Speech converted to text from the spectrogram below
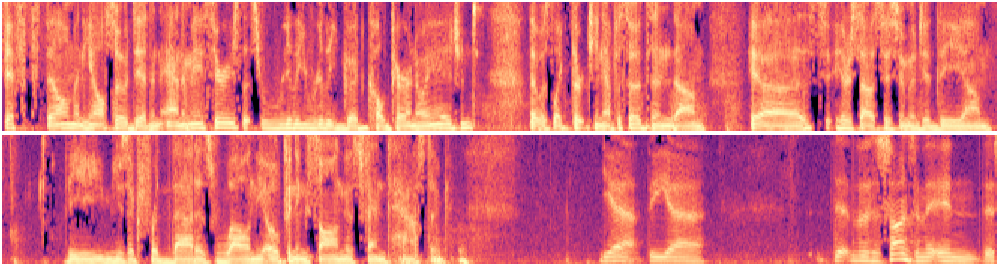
fifth film, and he also did an anime series that's really, really good called Paranoia Agent. That was like 13 episodes, and um, uh, Susumu did the um, the music for that as well. And the opening song is fantastic. Yeah, the uh, the, the songs in the, in this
